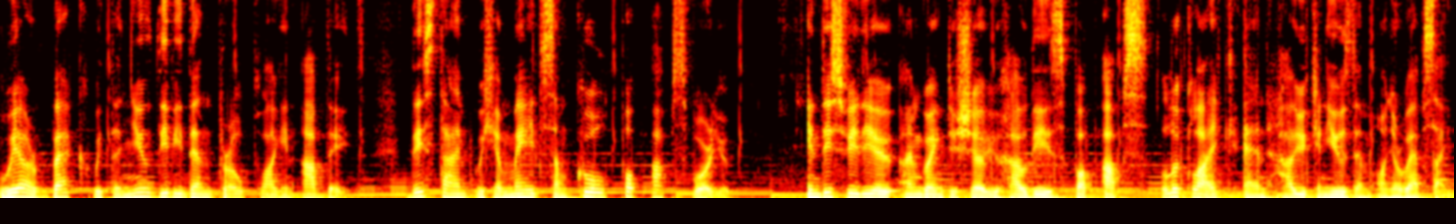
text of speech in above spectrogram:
We are back with a new Divi-Den Pro plugin update. This time we have made some cool pop-ups for you. In this video I'm going to show you how these pop-ups look like and how you can use them on your website.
